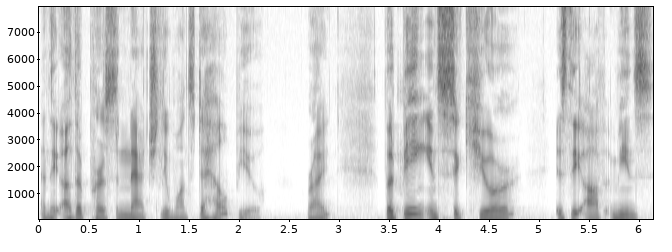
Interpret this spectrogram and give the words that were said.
And the other person naturally wants to help you, right? But being insecure is the op- means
